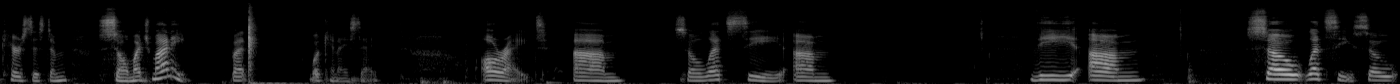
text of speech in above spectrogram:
care system so much money. But what can I say? All right. Um, so let's see. Um, the um, so let's see. So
